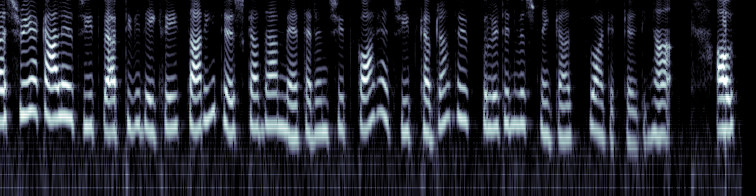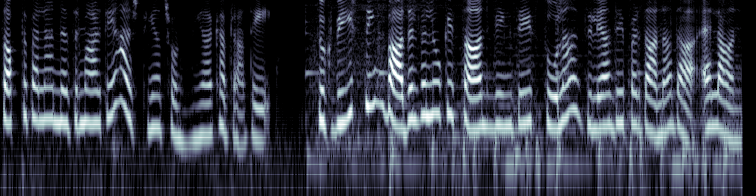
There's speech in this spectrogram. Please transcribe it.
ਸਤਿ ਸ਼੍ਰੀ ਅਕਾਲ ਅਜੀਤ ਵੈਬ ਟੀਵੀ ਦੇਖ ਰਹੇ ਸਾਰੇ ਦਰਸ਼ਕਾਂ ਦਾ ਮੈਂ ਤਰਨਜੀਤ ਕੌਰ ਅਜੀਤ ਖਬਰਾਂ ਤੇ ਇਸ ਬੁਲੇਟਿਨ ਵਿੱਚ ਨਿੱਘਾ ਸਵਾਗਤ ਕਰਦੀ ਹਾਂ ਆਓ ਸਭ ਤੋਂ ਪਹਿਲਾਂ ਨਜ਼ਰ ਮਾਰਦੇ ਹਾਂ ਅੱਜ ਦੀਆਂ ਚੁਣਵੀਆਂ ਖਬਰਾਂ ਤੇ ਸੁਖਬੀਰ ਸਿੰਘ ਬਾਦਲ ਵੱਲੋਂ ਕਿਸਾਨ ਵਿੰਗ ਦੇ 16 ਜ਼ਿਲ੍ਹਿਆਂ ਦੇ ਪ੍ਰਧਾਨਾਂ ਦਾ ਐਲਾਨ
